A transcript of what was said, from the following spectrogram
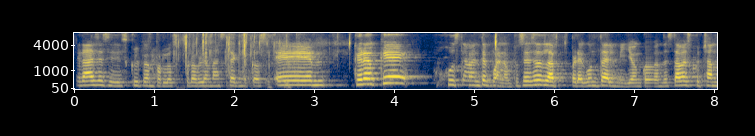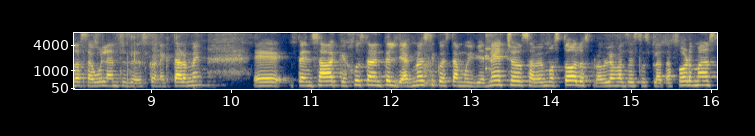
Gracias y disculpen por los problemas técnicos. Em, creo que justamente, bueno, pues esa es la pregunta del millón. Cuando estaba escuchando a Saúl antes de desconectarme, eh, pensaba que justamente el diagnóstico está muy bien hecho, sabemos todos los problemas de estas plataformas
